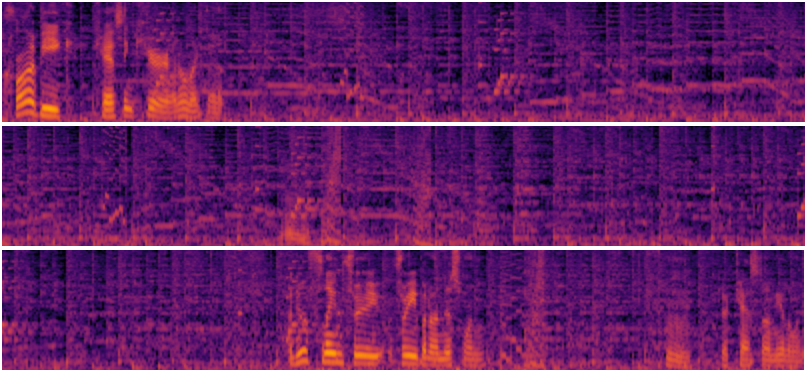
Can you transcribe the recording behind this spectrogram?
Crawbeak casting cure. I don't like that. I'll do a flame three, three, but on this one. Hmm. Should I cast on the other one?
